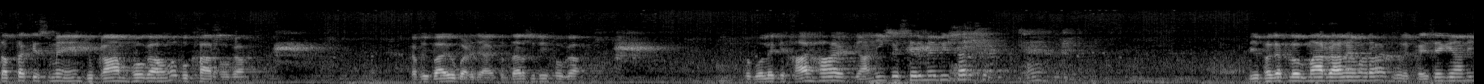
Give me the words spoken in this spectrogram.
तब तक इसमें जुकाम होगा, हो बुखार होगा। कभी वायु बढ़ जाए तो दर्द भी होगा। तो बोले कि, हाय हाय ज्ञानी के सिर में भी दर्द है। ये भगत लोग मार डाले महाराज। बोले, कैसे ज्ञानी?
